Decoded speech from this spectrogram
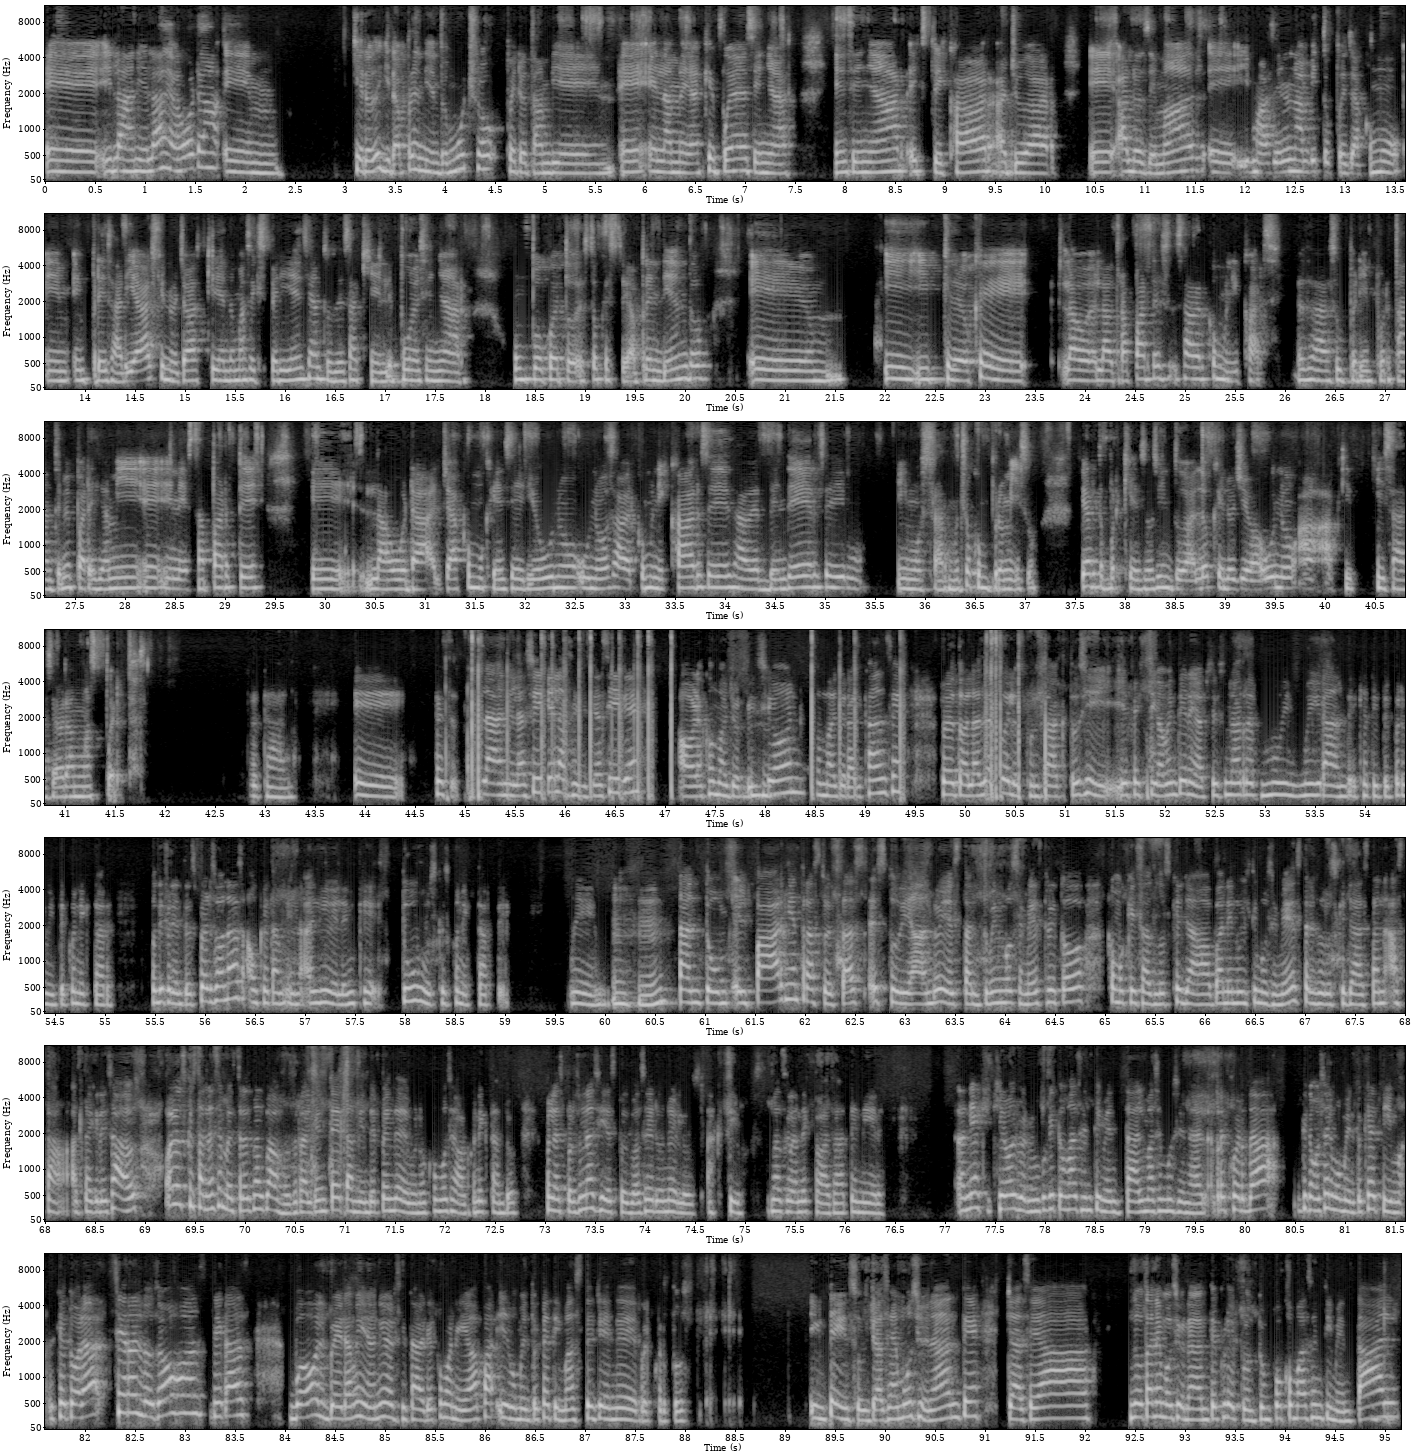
Eh, y la Daniela de ahora em, quiero seguir aprendiendo mucho, pero también eh, en la medida que pueda enseñar, enseñar, explicar, ayudar eh, a los demás eh, y más en un ámbito pues ya como em, empresarial, que uno ya va adquiriendo más experiencia, entonces a quién le puedo enseñar un poco de todo esto que estoy aprendiendo. Em, y, y, creo que la, la, otra parte es saber comunicarse, o sea, súper importante me parece a mí en esta parte eh, laboral, ya como que en serio uno, uno saber comunicarse, saber venderse y, mostrar mucho compromiso, ¿cierto? Porque eso sin duda es lo que lo lleva a uno a, que quizás se abran más puertas. Total. Eh, pues la Daniela sigue, la ciencia sigue, ahora con mayor visión, con mayor alcance, pero tú hablas de los contactos y, efectivamente NEAPS es una red muy, muy grande que a ti te permite conectar con diferentes personas, aunque también al nivel en que tú busques conectarte. Eh, tanto el par mientras tú estás estudiando y está en tu mismo semestre y todo, como quizás los que ya van en último semestre o los que ya están hasta, hasta egresados o los que están en semestres más bajos. Realmente también depende de uno cómo se va conectando con las personas y después va a ser uno de los activos más grandes que vas a tener. Dani, aquí quiero volverme un poquito más sentimental, más emocional. Recuerda, digamos, el momento que a ti, que tú ahora cierras los ojos, digas, voy a volver a mi vida universitaria como NIAPA y el momento que a ti más te llene de recuerdos intensos, ya sea emocionante, ya sea no tan emocionante, pero de pronto un poco más sentimental.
